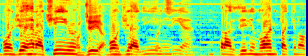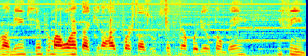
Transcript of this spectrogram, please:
Bom dia, Renatinho. Bom dia. Bom dia, Aline. Bom dia. Um prazer enorme estar aqui novamente. Sempre uma honra estar aqui na Rádio Costa Azul, que sempre me acolheu tão bem enfim,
